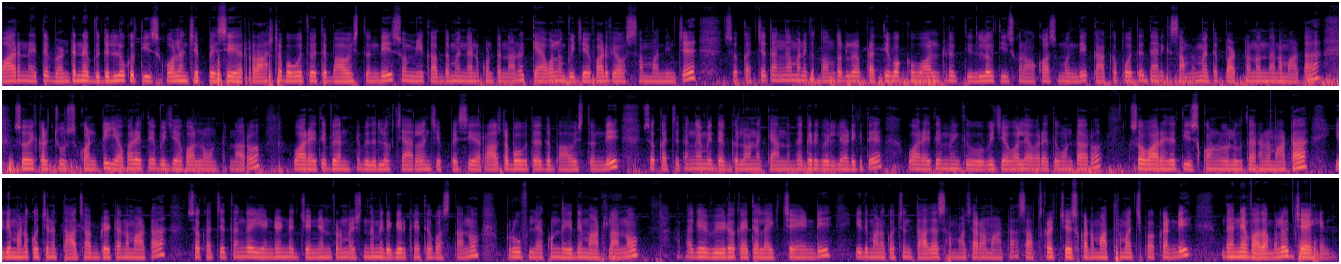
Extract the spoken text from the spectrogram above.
వారిని అయితే వెంటనే విధుల్లోకి తీసుకోవాలని చెప్పేసి రాష్ట్ర ప్రభుత్వం అయితే భావిస్తుంది. సో మీకు అర్థమైంది అనుకుంటున్నాను. కేవలం విజయవాడ వ్యవస్థ సంబంధించే. సో సో ఖచ్చితంగా మనకి తొందరలో ప్రతి ఒక్క వాలంటీర్ విధుల్లోకి తీసుకునే అవకాశం ఉంది. కాకపోతే దానికి సమయం అయితే పట్టనుందన్నమాట. సో ఇక్కడ చూసుకుంటే ఎవరైతే విజయవాడలో ఉంటున్నారో వారైతే వెంటనే విధుల్లోకి చేరాలని చెప్పేసి రాష్ట్ర ప్రభుత్వం అయితే భావిస్తుంది. సో ఖచ్చితంగా మీ దగ్గరలో ఉన్న కేంద్రం దగ్గరికి వెళ్ళి అడిగితే వారైతే మీకు విజయవాడలో ఎవరైతే ఉంటారో సో వారైతే తీసుకోగలుగుతారనమాట ఇది మనకు వచ్చిన తాజా అప్డేట్ అనమాట సో ఖచ్చితంగా ఏంటంటే జెన్ ఇన్ఫర్మేషన్తో మీ దగ్గరికి అయితే వస్తాను. ప్రూఫ్ లేకుండా ఇదే మాట్లాడను. అలాగే వీడియోకి అయితే లైక్ చేయండి. ఇది మనకు వచ్చిన తాజా సమాచారం అన్నమాట. సబ్స్క్రైబ్ చేసుకోవడం మాత్రం మర్చిపోకండి. ధన్యవాదములు. జై హింద్.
